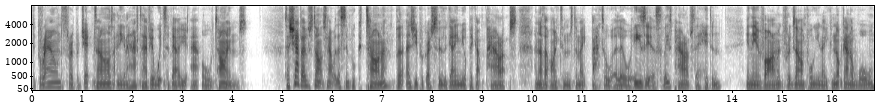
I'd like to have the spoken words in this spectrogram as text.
the ground, throw projectiles, and you're going to have to have your wits about you at all times. So Shadow starts out with a simple katana, but as you progress through the game, you'll pick up power-ups and other items to make battle a little easier. So these power-ups, they're hidden in the environment. For example, you know, you can knock down a wall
